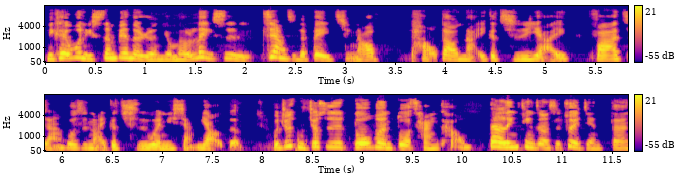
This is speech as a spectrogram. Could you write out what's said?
你可以问你身边的人有没有类似这样子的背景，然后跑到哪一个职涯发展，或者是哪一个职位你想要的。我觉得你就是多问多参考，但 LinkedIn 真的是最简单、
